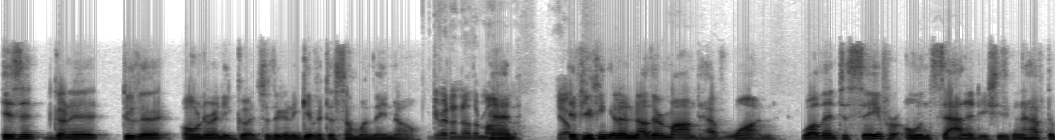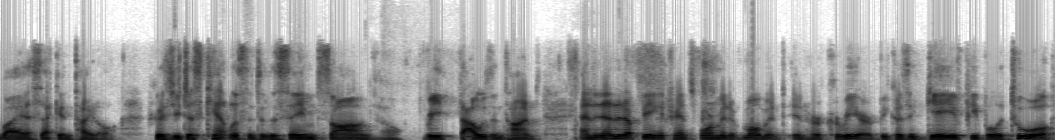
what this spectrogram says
isn't going to do the owner any good. So they're going to give it to someone they know. give it another mom. And Yep. if you can get another mom to have one, well, then to save her own sanity, she's going to have to buy a second title because you just can't listen to the same song No. 3,000 times. And it ended up being a transformative moment in her career because it gave people a tool.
